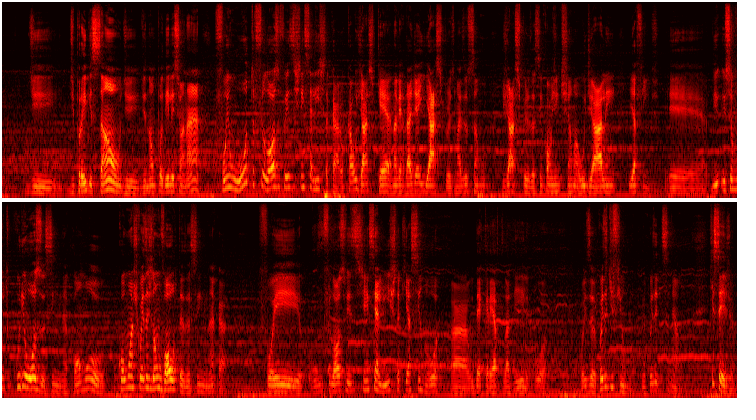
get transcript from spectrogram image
de, de proibição, de, de não poder lecionar, foi um outro filósofo existencialista, cara, o Carl Jaspers, que é, na verdade é Jaspers, mas eu chamo Jaspers, assim como a gente chama Woody Allen e afins. É, isso é muito curioso, assim, né? Como, como as coisas dão voltas, assim, né, cara? Foi um filósofo existencialista que assinou ah, o decreto lá dele, pô, coisa, coisa de filme, né? coisa de cinema. Que seja.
